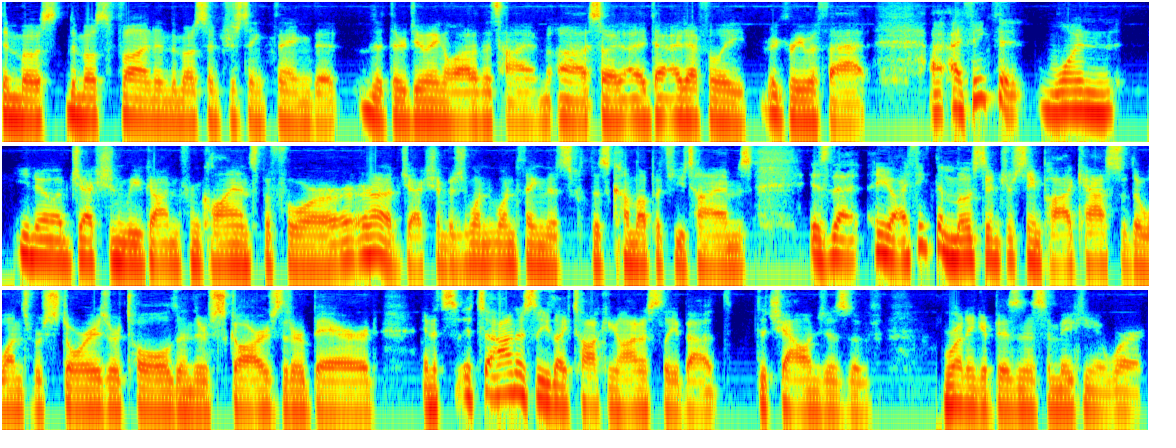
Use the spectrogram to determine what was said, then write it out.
the most the most fun and the most interesting thing that that they're doing a lot of the time. Uh, so I, I, de- I, definitely agree with that. I, I think that one you know objection we've gotten from clients before or not objection but just one one thing that's that's come up a few times is that you know i think the most interesting podcasts are the ones where stories are told and there's scars that are bared and it's it's honestly like talking honestly about the challenges of running a business and making it work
